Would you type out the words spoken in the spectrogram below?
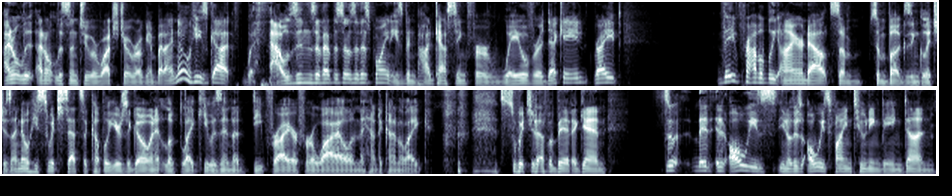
I don't li- I don't listen to or watch Joe Rogan, but I know he's got what thousands of episodes at this point. He's been podcasting for way over a decade, right? they've probably ironed out some some bugs and glitches. I know he switched sets a couple years ago and it looked like he was in a deep fryer for a while and they had to kind of like switch it up a bit again. So it, it always, you know, there's always fine tuning being done.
